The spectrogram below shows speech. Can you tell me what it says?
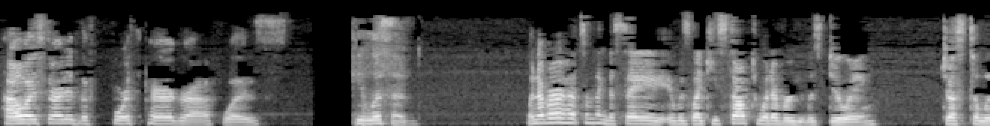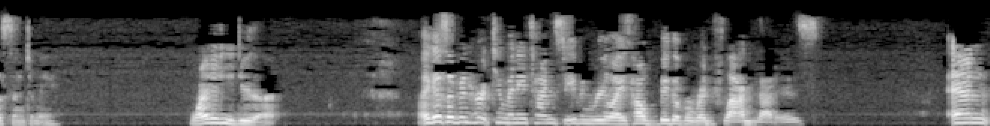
How I started the fourth paragraph was he listened. Whenever I had something to say, it was like he stopped whatever he was doing just to listen to me. Why did he do that? I guess I've been hurt too many times to even realize how big of a red flag that is. And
